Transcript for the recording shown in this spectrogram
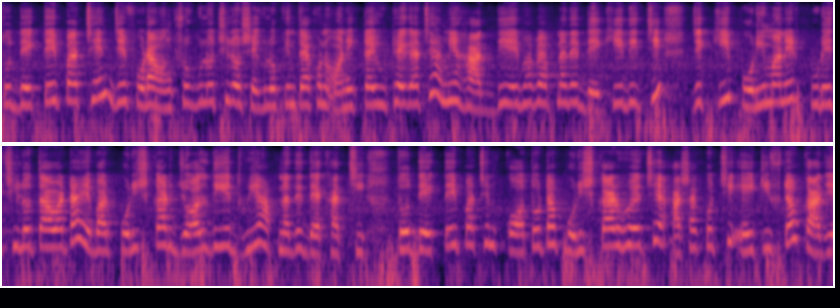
তো দেখতেই পাচ্ছেন যে পোড়া অংশগুলো ছিল সেগুলো কিন্তু এখন অনেকটাই উঠে গেছে। আমি হাত দিয়ে এইভাবে আপনাদের দেখিয়ে দিচ্ছি যে কি পরিমাণের পুড়ে ছিল তাওয়াটা। এবার পরিষ্কার জল দিয়ে ধুয়ে আপনাদের দেখাচ্ছি। তো দেখতেই পাচ্ছেন কতটা পরিষ্কার হয়েছে। আশা করছি এই টিপসটাও কাজে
